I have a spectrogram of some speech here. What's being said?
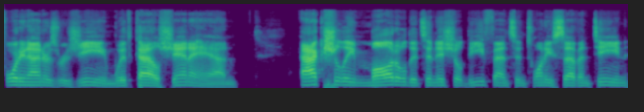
49ers regime with Kyle Shanahan actually modeled its initial defense in 2017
